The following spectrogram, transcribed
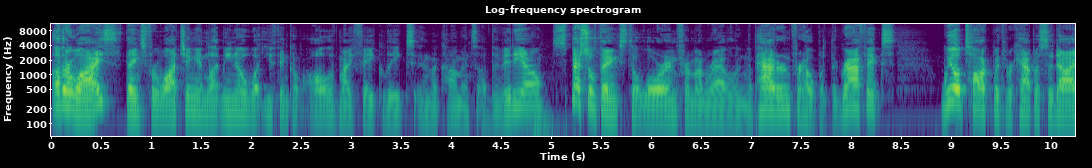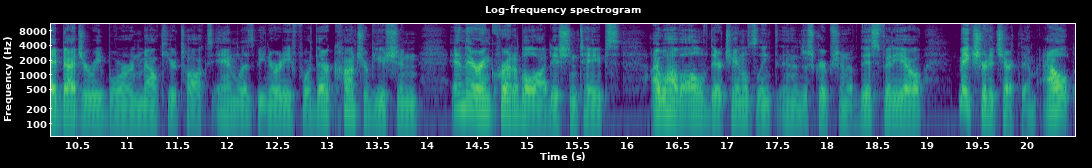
Otherwise, thanks for watching and let me know what you think of all of my fake leaks in the comments of the video. Special thanks to Lauren from Unraveling the Pattern for help with the graphics. We'll talk with Recappa Sedai, Badger Reborn, Malkier Talks, and Lezbi Nerdy for their contribution and their incredible audition tapes. I will have all of their channels linked in the description of this video. Make sure to check them out.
